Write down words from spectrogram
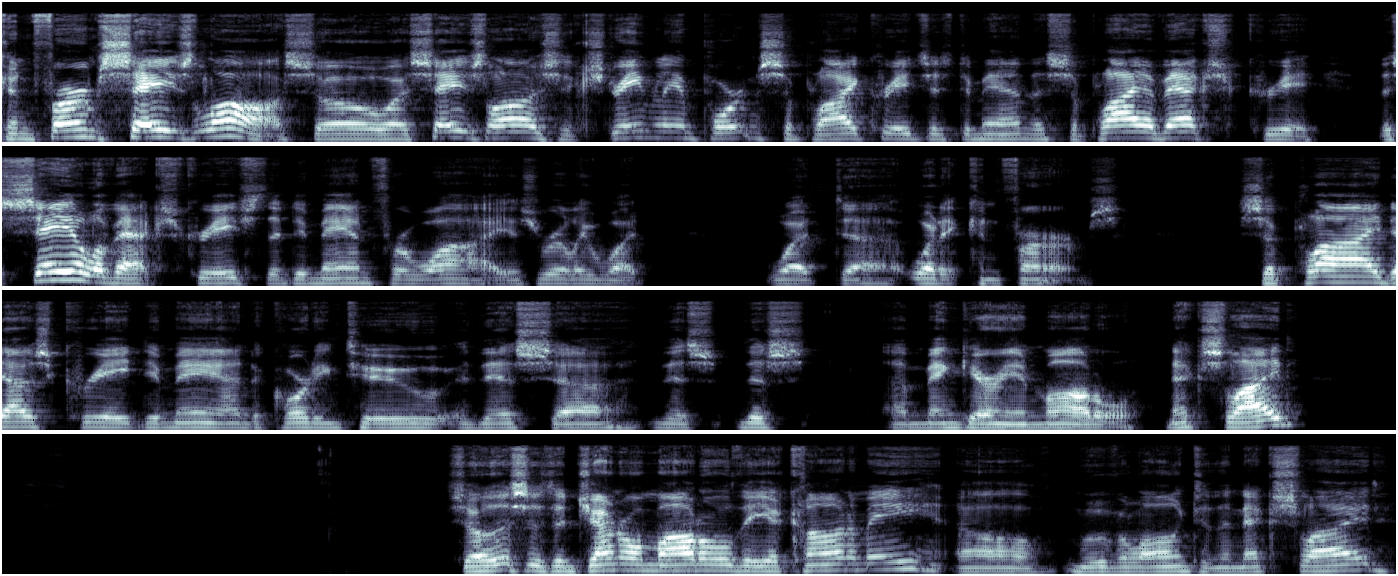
confirms Say's law. So uh, Say's law is extremely important. Supply creates its demand. The supply of X create the sale of X creates the demand for Y. Is really what what uh, what it confirms. Supply does create demand according to this uh, this this uh, Mengerian model. Next slide. So this is the general model of the economy. I'll move along to the next slide.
